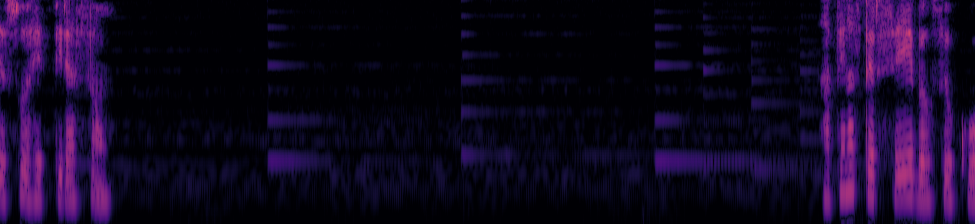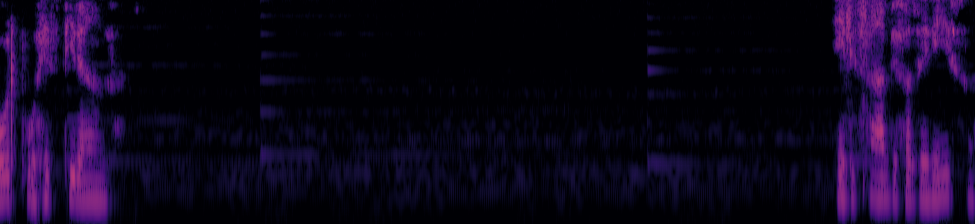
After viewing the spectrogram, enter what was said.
a sua respiração. Apenas perceba o seu corpo respirando. Ele sabe fazer isso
